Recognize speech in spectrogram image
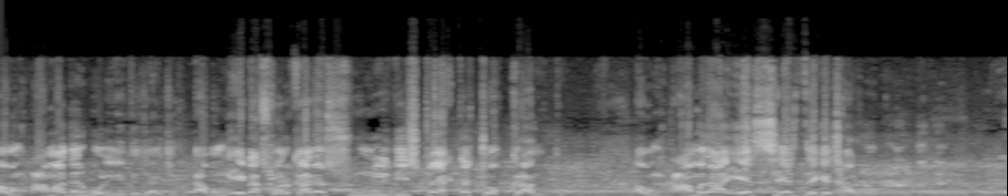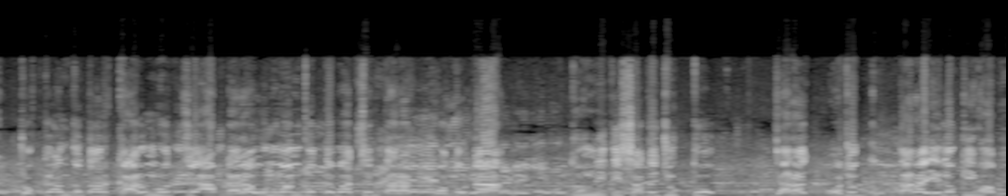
এবং আমাদের বলি দিতে চাইছেন। এবং এটা সরকারের সুনির্দিষ্ট একটা চক্রান্ত। এবং আমরা এর শেষ দেখে ছাড়ব। চক্রান্ত তার কারণ হচ্ছে আপনারা অনুমান করতে পারছেন তারা কতটা দুর্নীতির সাথে যুক্ত, যারা অযোগ্য, তারা এলো কীভাবে?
